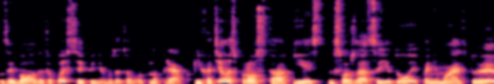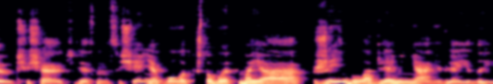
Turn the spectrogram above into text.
Заебало до такой степени вот это вот напряг. Не хотелось просто есть, наслаждаться едой, понимать, что я ощущаю телесное насыщение, голод, чтобы моя жизнь была для меня, а не для еды.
